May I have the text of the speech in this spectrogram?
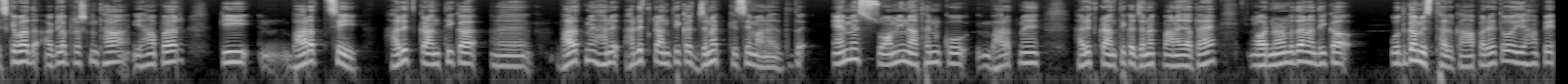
इसके बाद अगला प्रश्न था यहाँ पर कि भारत से हरित क्रांति का भारत में हरित क्रांति का जनक किसे माना जाता है? तो एम एस स्वामीनाथन को भारत में हरित क्रांति का जनक माना जाता है और नर्मदा नदी का उद्गम स्थल कहाँ पर है? तो यहाँ पे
